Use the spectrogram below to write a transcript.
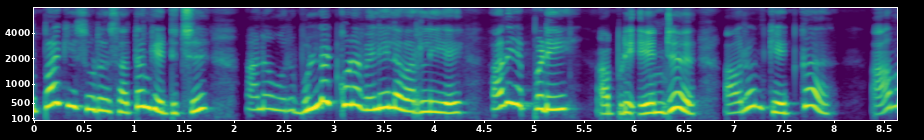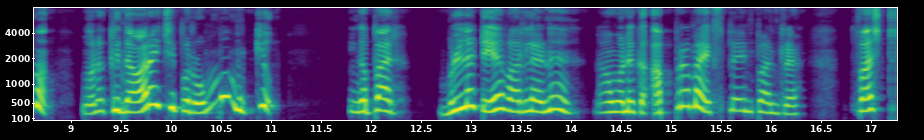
துப்பாக்கி சூடு சத்தம் கேட்டுச்சு. ஆனால் ஒரு புல்லட் கூட வெளியில் வரலையே. அது எப்படி? அப்படி என்று அருண் கேட்க ஆமாம் உனக்கு இந்த ஆராய்ச்சி இப்போ ரொம்ப முக்கியம். இங்கே பார் புல்லட்டே வரலன்னு நான் உனக்கு அப்புறமா எக்ஸ்பிளைன் பண்ணுறேன் ஃபஸ்ட்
